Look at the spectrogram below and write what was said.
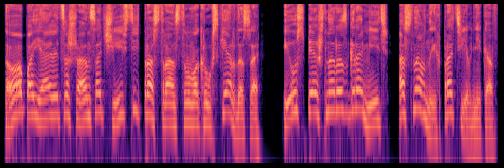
то появится шанс очистить пространство вокруг Скердоса и успешно разгромить основных противников.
